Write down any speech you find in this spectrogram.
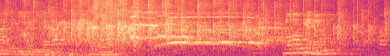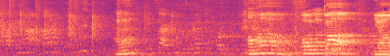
มากๆในปีใหม่นี้นะครับ เรามาเปลี่ยนนะอะไรนะอ๋อ โอ้เราก็ เดี๋ยว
